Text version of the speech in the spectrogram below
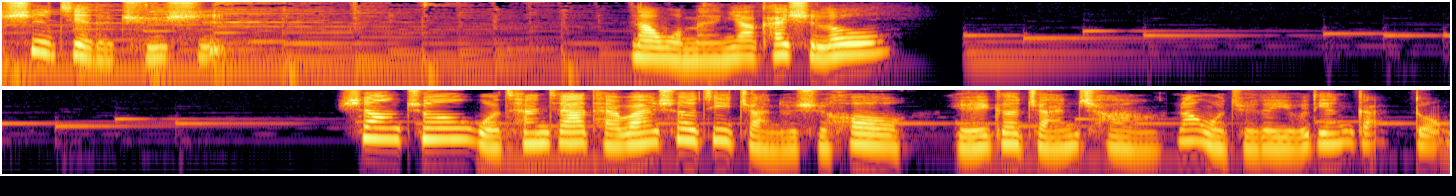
世界的趋势。那我们要开始喽。上周我参加台湾设计展的时候，有一个展场让我觉得有点感动。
